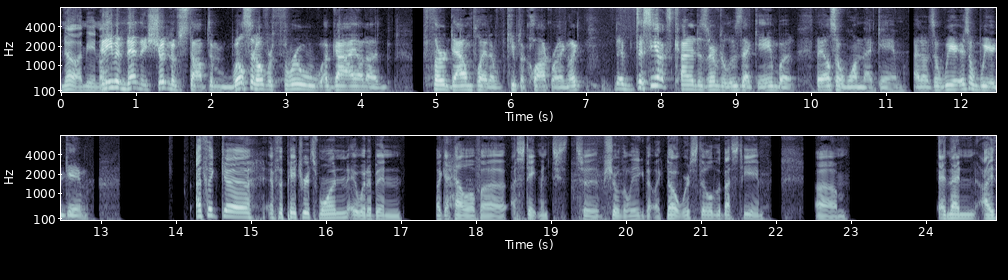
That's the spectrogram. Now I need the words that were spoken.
No, I mean, And even then, they shouldn't have stopped him. Wilson overthrew a guy on a third down play to keep the clock running. Like the, the Seahawks kind of deserved to lose that game, but they also won that game. I know it's a weird, it's a weird game. I think uh, if the Patriots won, it would have been like a hell of a, a statement to show the league that like, no, we're still the best team. Um, and then I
